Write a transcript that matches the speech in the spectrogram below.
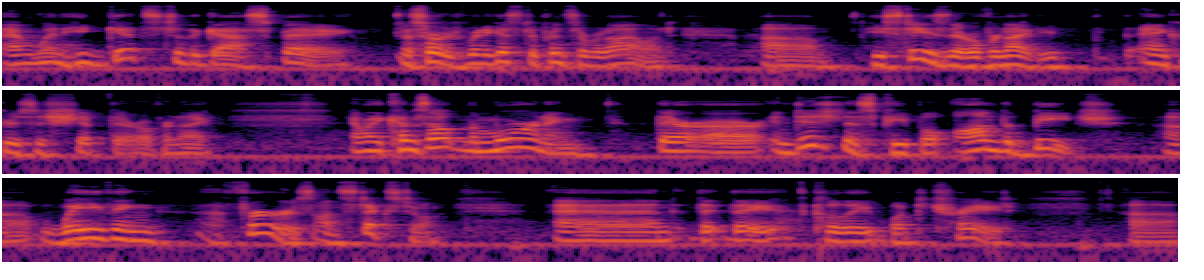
and when he gets to the Gaspé, uh, sorry, when he gets to Prince Edward Island, um, he stays there overnight. He anchors his ship there overnight. And when he comes out in the morning, there are indigenous people on the beach uh, waving uh, furs on sticks to him. And they, they clearly want to trade. Uh,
